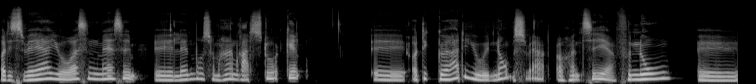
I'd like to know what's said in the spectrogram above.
Og desværre jo også en masse øh, landbrug, som har en ret stor gæld. Øh, og det gør det jo enormt svært at håndtere for nogen, øh,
